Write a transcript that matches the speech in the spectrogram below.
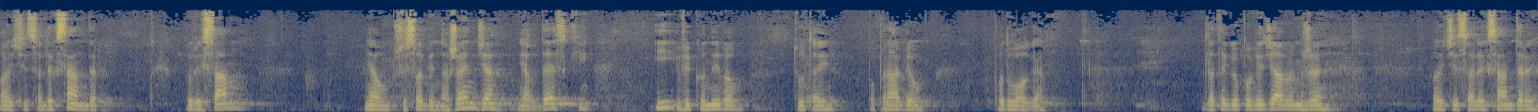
ojciec Aleksander, który sam miał przy sobie narzędzia, miał deski i wykonywał tutaj, poprawiał podłogę. Dlatego powiedziałem, że ojciec Aleksander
